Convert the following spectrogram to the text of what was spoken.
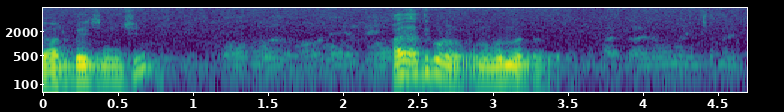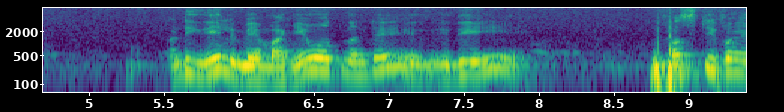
గార్బేజ్ నుంచి? అది అది కూడా ఉందండి అది. అంటే ఇదేం మేము మాకేమవుతుందంటే ఇది ఫస్ట్ ఇఫ్ ఐ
